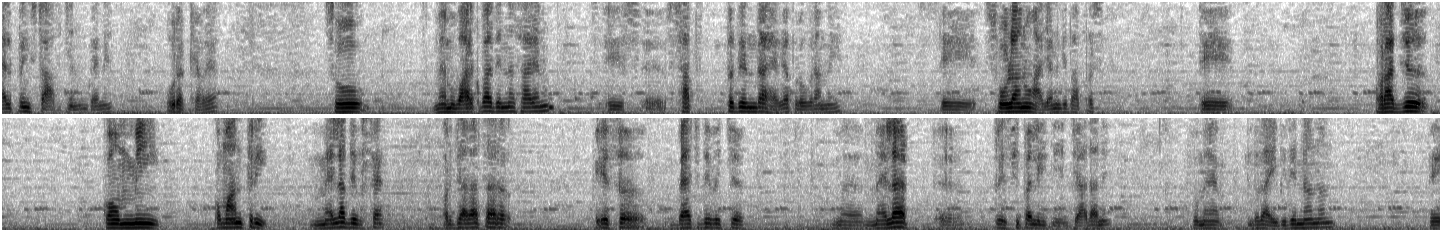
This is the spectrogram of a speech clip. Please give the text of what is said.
ਹੈਲਪਿੰਗ ਸਟਾਫ ਜਿਹਨੂੰ ਕਹਿੰਦੇ ਉਹ ਰੱਖਿਆ ਹੋਇਆ। ਸੋ ਮੈਂ ਮੁਬਾਰਕਬਾਦ ਦਿੰਦਾ ਸਾਰਿਆਂ ਨੂੰ। ਇਸ 7 ਦਿਨ ਦਾ ਹੈਗਾ ਪ੍ਰੋਗਰਾਮ ਇਹ। ਤੇ 16 ਨੂੰ ਆ ਜਾਣਗੇ ਵਾਪਸ। ਤੇ ਔਰ ਅੱਜ ਕੌਮੀ ਕੌਮਾਂਤਰੀ ਮਹਿਲਾ ਦਿਵਸ ਹੈ ਔਰ ਜ਼ਿਆਦਾਤਰ ਇਸ ਬੈਚ ਦੇ ਵਿੱਚ ਮਹਿਲਾ ਪ੍ਰਿੰਸੀਪਲ ਹੀ ਜ਼ਿਆਦਾ ਨੇ। ਸੋ ਮੈਂ ਵਧਾਈ ਵੀ ਦਿੰਦਾ ਉਹਨਾਂ ਨੂੰ। ਤੇ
